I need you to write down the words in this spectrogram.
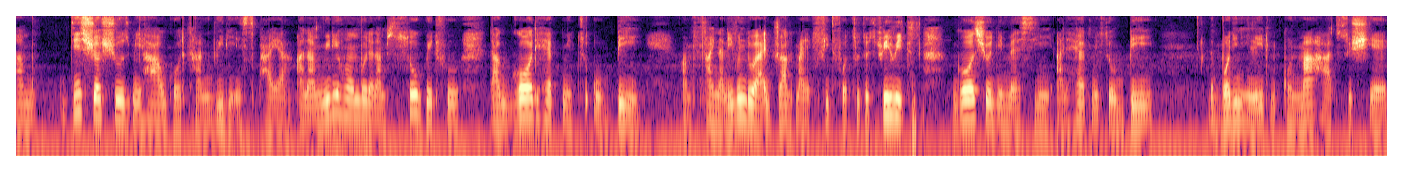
um this just shows me how God can really inspire. And I'm really humbled and I'm so grateful that God helped me to obey. I'm final even though I dragged my feet for two to three weeks God showed me mercy and helped me to obey the burden he laid on my heart to share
